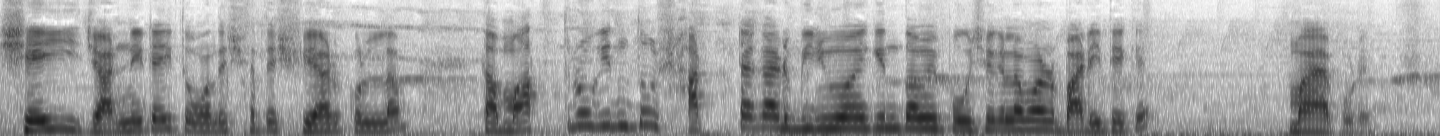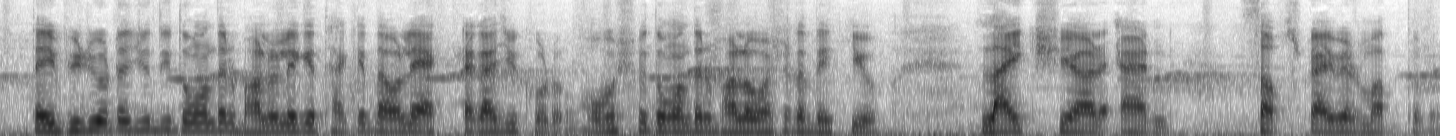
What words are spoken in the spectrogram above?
সেই জার্নিটাই তোমাদের সাথে শেয়ার করলাম। তা মাত্র কিন্তু ষাট টাকার বিনিময়ে কিন্তু আমি পৌঁছে গেলাম আমার বাড়ি থেকে মায়াপুরে। তাই ভিডিওটা যদি তোমাদের ভালো লেগে থাকে তাহলে একটা কাজই করো। অবশ্যই তোমাদের ভালোবাসাটা দেখিও। লাইক শেয়ার অ্যান্ড সাবস্ক্রাইবের মাধ্যমে।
